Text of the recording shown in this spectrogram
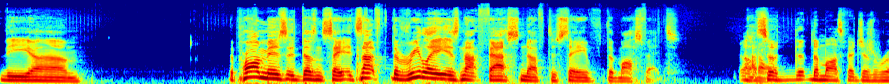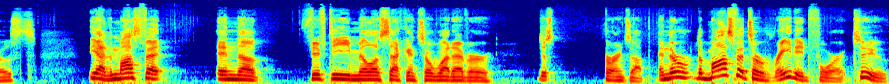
the um the problem is it doesn't say it's not the relay is not fast enough to save the MOSFET. Oh, so the, the MOSFET just roasts. Yeah, the MOSFET in the 50 milliseconds or whatever just burns up. And they're, the MOSFETs are rated for it too.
